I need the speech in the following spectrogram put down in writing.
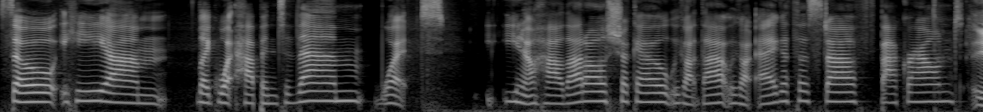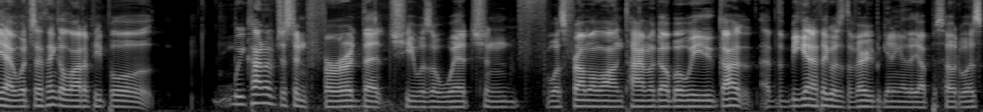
So he um like what happened to them, what you know, how that all shook out. We got that. We got Agatha stuff, background. Yeah, which I think a lot of people we kind of just inferred that she was a witch and f- was from a long time ago, but we got at the beginning. I think it was the very beginning of the episode was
